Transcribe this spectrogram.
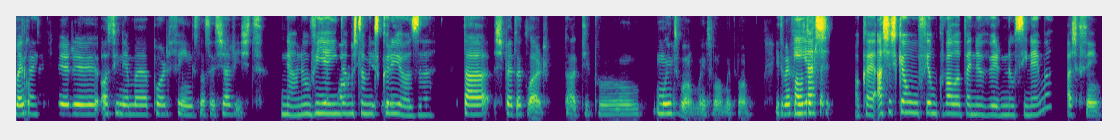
bem que ver eh, ao cinema Poor Things, não sei se já viste. Não, não vi ainda, mas estou muito curiosa. Está espetacular. Está tipo muito bom, muito bom, muito bom. E também fala E sobre achas, ok, achas que é um filme que vale a pena ver no cinema? Acho que sim.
